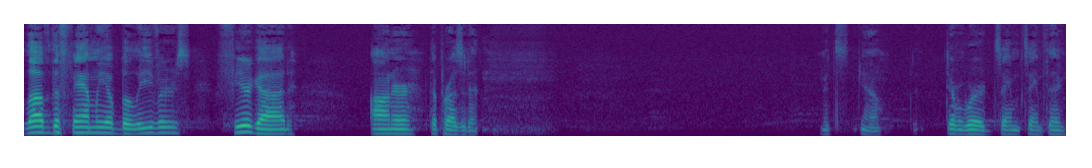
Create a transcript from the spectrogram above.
Love the family of believers. Fear God honor the president. It's, you know, different word, same, same thing.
